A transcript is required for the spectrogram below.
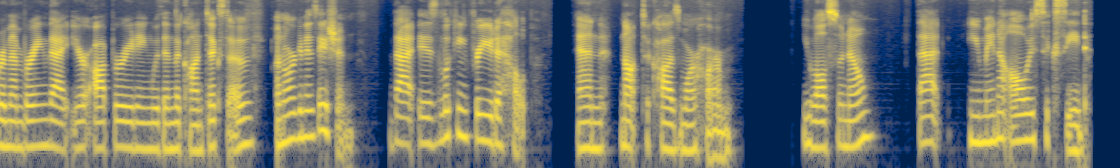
remembering that you're operating within the context of an organization that is looking for you to help and not to cause more harm. You also know that you may not always succeed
